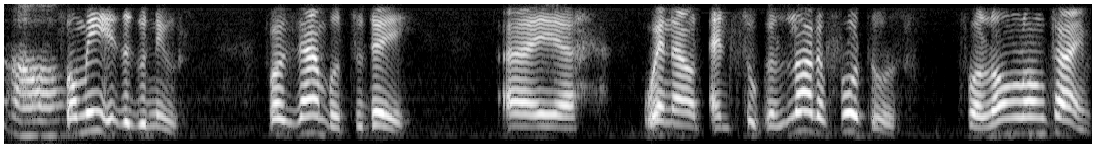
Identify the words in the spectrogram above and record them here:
Oh. For me, it's a good news. For example, today, I uh, went out and took a lot of photos for a long, long time.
